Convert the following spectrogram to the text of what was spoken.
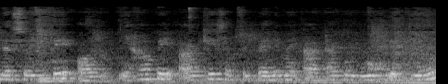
रसोई पे और यहाँ पे आके सबसे पहले मैं आटा को गूंथ लेती हूँ।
